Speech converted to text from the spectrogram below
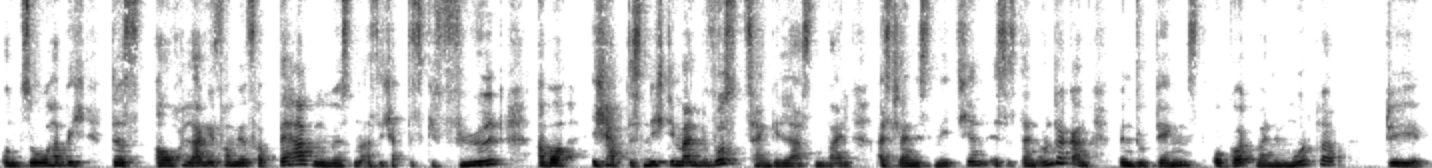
und so habe ich das auch lange von mir verbergen müssen. Also ich habe das gefühlt, aber ich habe das nicht in mein Bewusstsein gelassen, weil als kleines Mädchen ist es dein Untergang, wenn du denkst, oh Gott, meine Mutter, die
